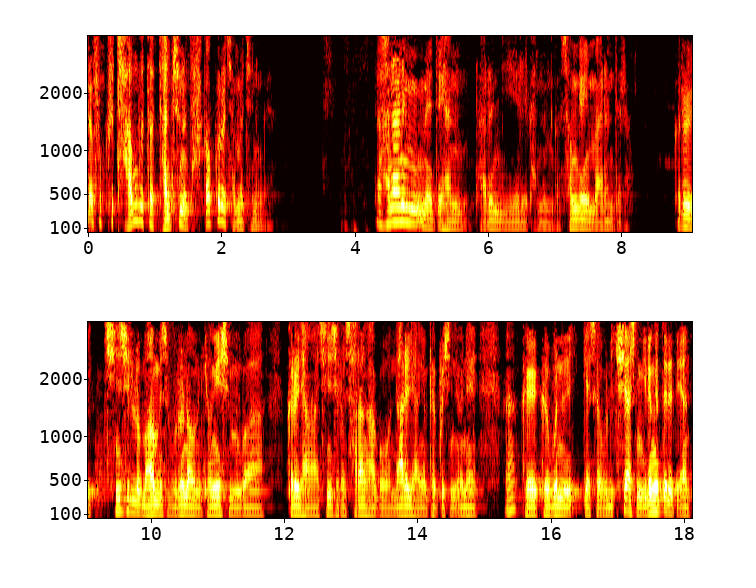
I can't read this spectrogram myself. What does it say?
여러분 그 다음부터 단추는 다 거꾸로 잘못 치는 거예요. 하나님에 대한 바른 이해를 갖는 것, 성경이 말한 대로 그를 진실로 마음에서 우러나오는 경외심과 그를 향한 진실로 사랑하고 나를 향해 베푸신 은혜, 어? 그 그분께서 우리 취하신 이런 것들에 대한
